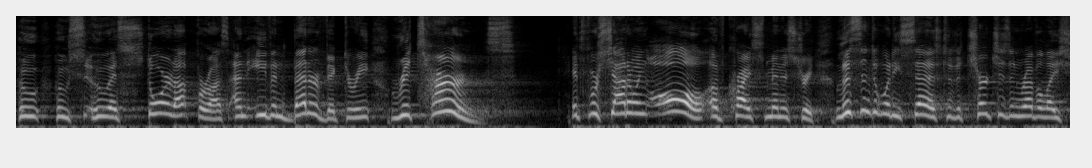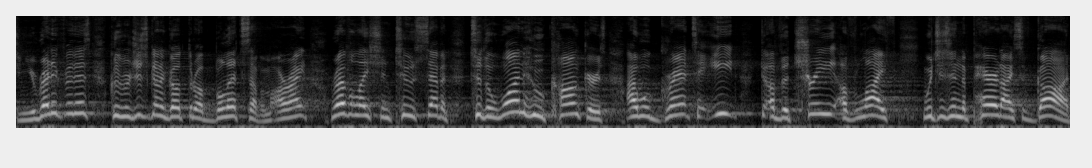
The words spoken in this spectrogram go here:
who, who, who has stored up for us an even better victory, returns it's foreshadowing all of Christ's ministry. Listen to what he says to the churches in Revelation. You ready for this? Because we're just going to go through a blitz of them, all right? Revelation 2 7. To the one who conquers, I will grant to eat of the tree of life, which is in the paradise of God.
